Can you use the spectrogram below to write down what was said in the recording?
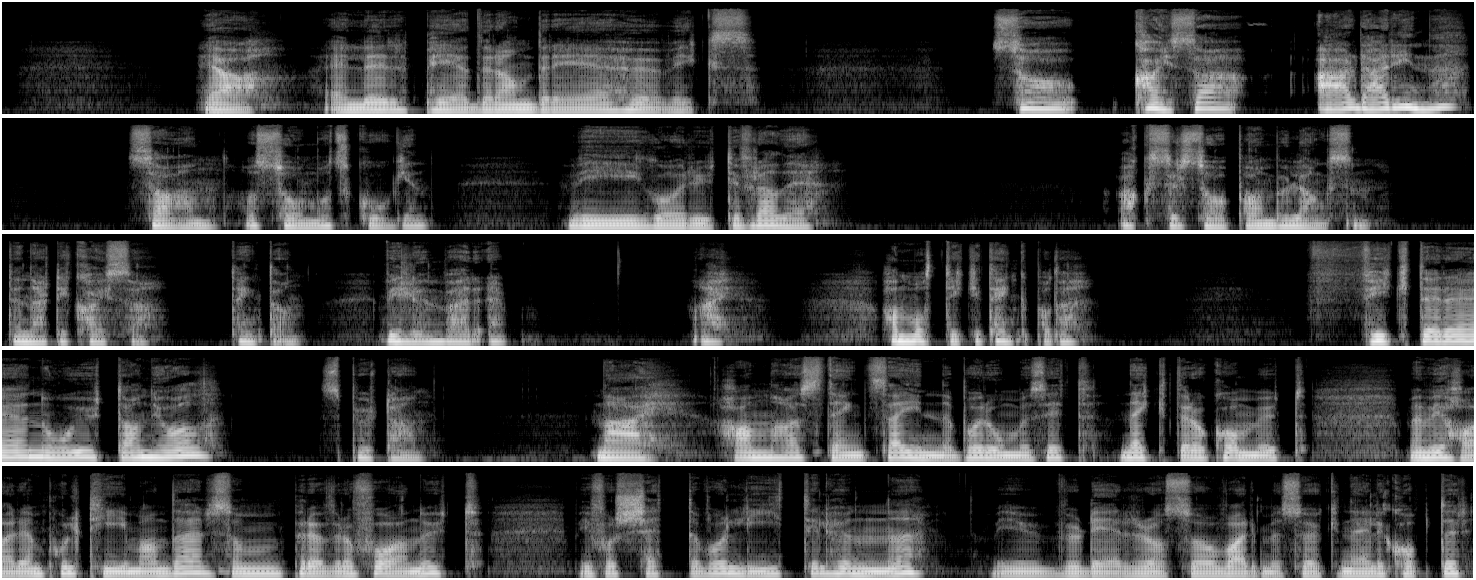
Ja, eller Peder André Høviks. Så Kajsa er der inne, sa han og så mot skogen. Vi går ut ifra det. Aksel så på ambulansen. Den er til Kajsa, tenkte han. Ville hun være… Nei, han måtte ikke tenke på det. Fikk dere noe ute av Njål? spurte han. Nei, han har stengt seg inne på rommet sitt, nekter å komme ut, men vi har en politimann der som prøver å få han ut. Vi får sette vår lit til hundene, vi vurderer også varmesøkende helikopter.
